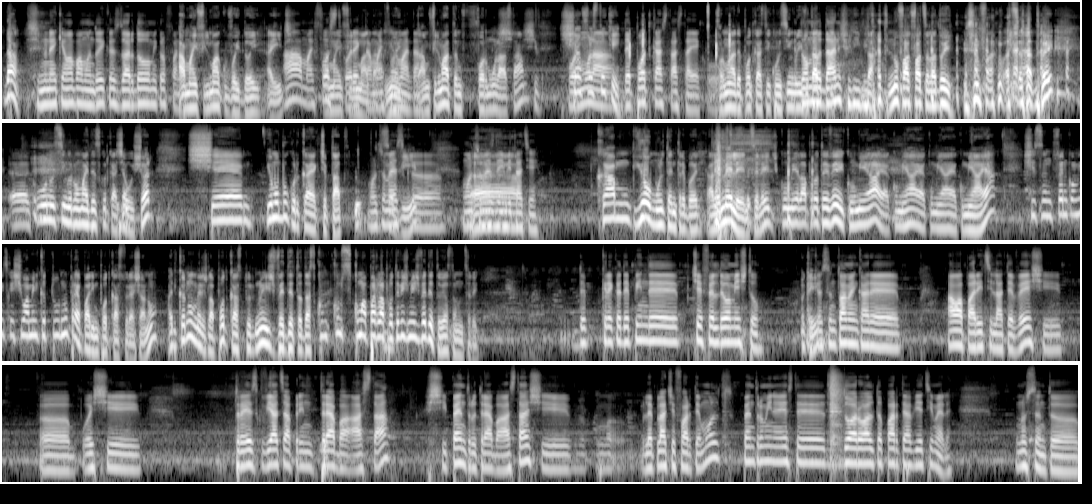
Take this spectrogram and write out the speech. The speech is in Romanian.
Da, Și nu ne-ai chemat pe amândoi că doar două microfoane. am mai filmat cu voi doi aici. A, am mai fost, corect, am mai Noi filmat, da. Am filmat în formula asta. Și Și a formula fost ok. de podcast asta e cu Formula de podcast e cu un singur domnul invitat. Dan și un Da, invitat. nu fac față la doi. nu fac față la doi. Uh, Cu unul singur mă mai descurc așa ușor. Și eu mă bucur că ai acceptat Mulțumesc, să vii. uh, mulțumesc de Uh, invitație. Că am eu multe întrebări ale mele, înțelegi? Cum e la ProTV, cum e aia, cum e aia, cum e aia, cum e aia. Și sunt ferm convins că și oamenii că tu nu prea apari în podcasturi așa, nu? Adică nu mergi la podcasturi, nu ești vedetă, dar cum, cum, cum apari la ProTV și nu ești vedetă? Eu asta nu înțeleg. De, cred că depinde ce fel de om ești tu. Ok. Adică sunt oameni care au apariții la TV și uh, își trăiesc viața prin treaba asta și pentru treaba asta și mă, le place foarte mult. Pentru mine este doar o altă parte a vieții mele. Nu sunt... Uh,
